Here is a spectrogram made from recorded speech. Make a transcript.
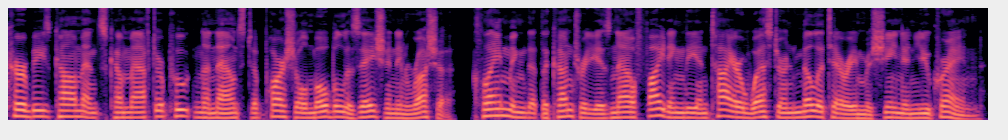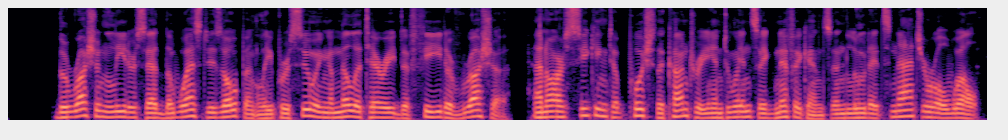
Kirby's comments come after Putin announced a partial mobilization in Russia, claiming that the country is now fighting the entire Western military machine in Ukraine. The Russian leader said the West is openly pursuing a military defeat of Russia and are seeking to push the country into insignificance and loot its natural wealth.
